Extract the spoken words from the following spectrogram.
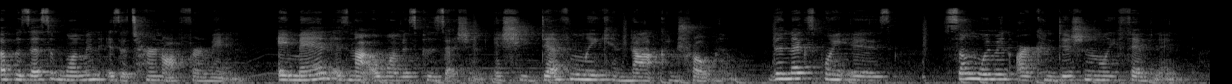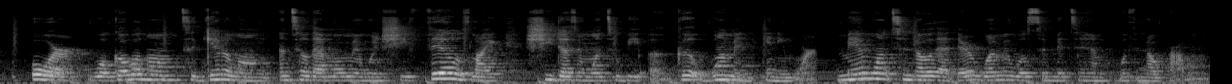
A possessive woman is a turnoff for men. A man is not a woman's possession and she definitely cannot control him. The next point is some women are conditionally feminine or will go along to get along until that moment when she feels like she doesn't want to be a good woman anymore. Men want to know that their woman will submit to him with no problem.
